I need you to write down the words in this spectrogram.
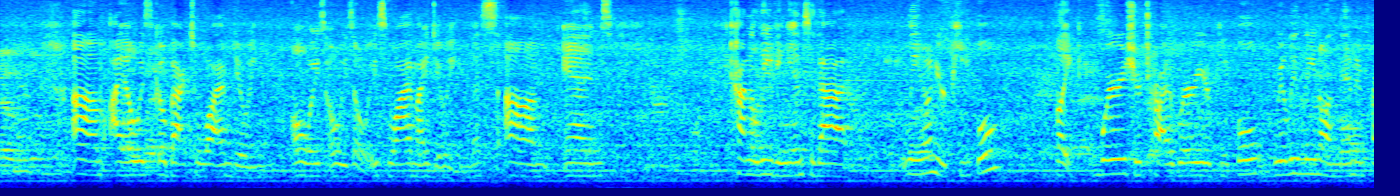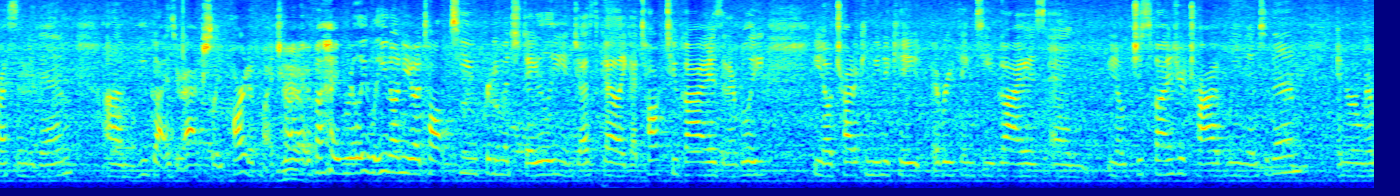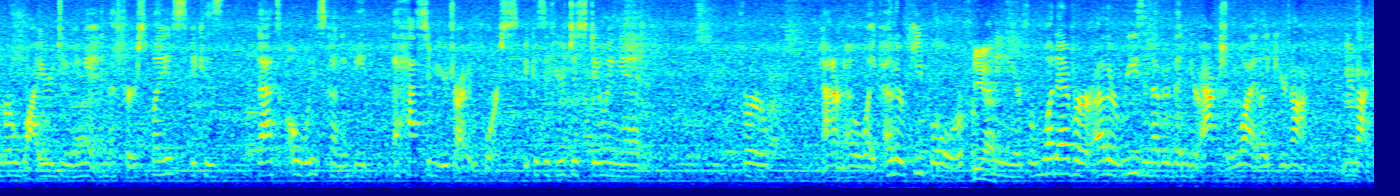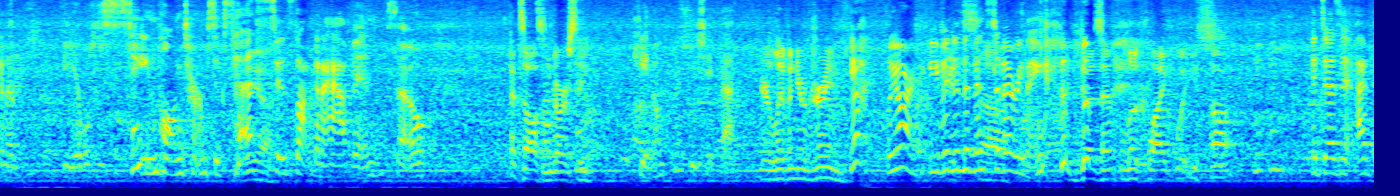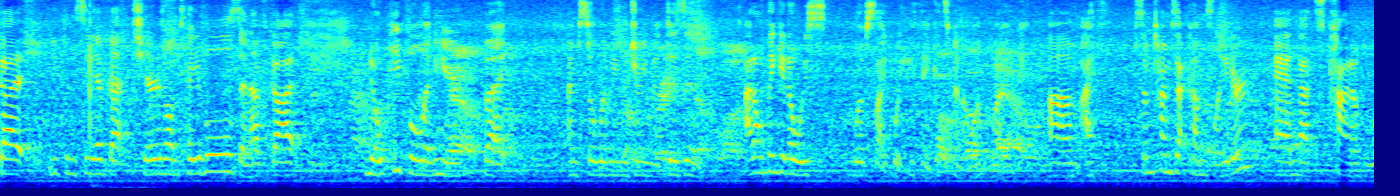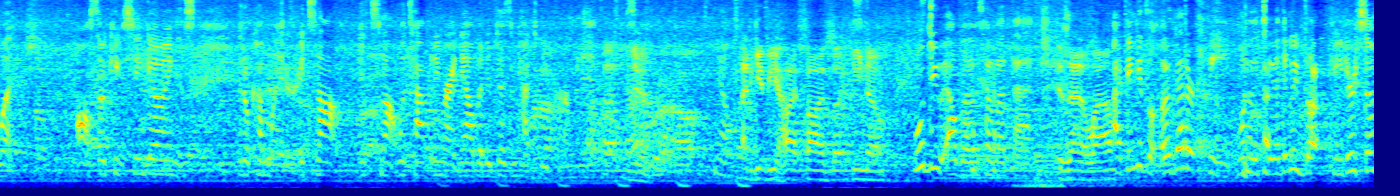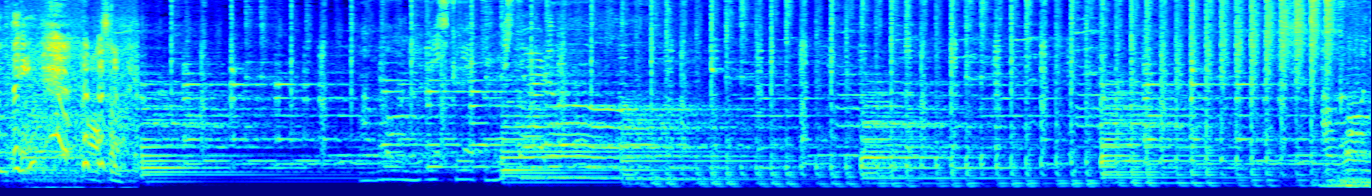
um, I always go back to why I'm doing. Always, always, always. Why am I doing this? Um, and kind of leading into that, lean on your people. Like, where is your tribe? Where are your people? Really lean on them and press into them. Um, you guys are actually part of my tribe. Yeah. I really lean on you. I talk to you pretty much daily. And Jessica, like, I talk to you guys and I really, you know, try to communicate everything to you guys. And, you know, just find your tribe, lean into them, and remember why you're doing it in the first place because that's always going to be, that has to be your driving force. Because if you're just doing it for I don't know, like other people or for Yeah. money or for whatever other reason other than your actual why, like you're not you're not gonna be able to sustain long term success. Yeah. It's not gonna happen. So That's awesome, Darcy. thank you. I appreciate that. You're living your dream. Yeah, we are, even in the It's, midst of uh, everything. It doesn't look like what you thought. it doesn't I've got you can see I've got chairs on tables and I've got no people in here, but I'm still living the dream. It doesn't I don't think it always looks like what you think it's gonna look like. Um, I sometimes that comes later and that's kind of what also keeps me going is it'll come later. It's not it's not what's happening right now, but it doesn't have to be permanent. Yeah. You know, I'd give you a high five, but you know, we'll do elbows. How about that? is that allowed? I think it's or that or feet. One of the two. I think we brought feet or something. awesome.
